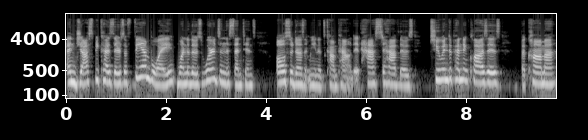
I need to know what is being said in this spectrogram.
And just because there's a fanboy, one of those words in the sentence, also doesn't mean it's compound. It has to have those two independent clauses, the comma,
